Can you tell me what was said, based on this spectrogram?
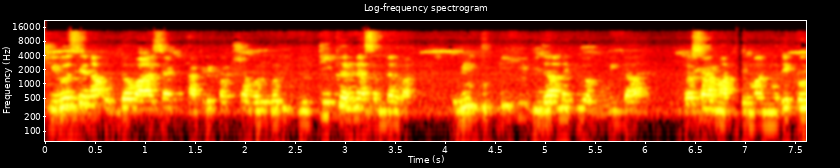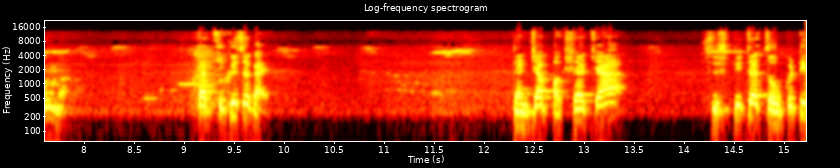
शिवसेना उद्धव बाळासाहेब ठाकरे पक्षाबरोबर युती करण्यासंदर्भात तुम्ही कुठलीही विधानं किंवा भूमिका प्रसार माध्यमांमध्ये करू नका. त्यात चुकीचं काय? त्यांच्या पक्षाच्या सृष्टीच्या चौकटी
